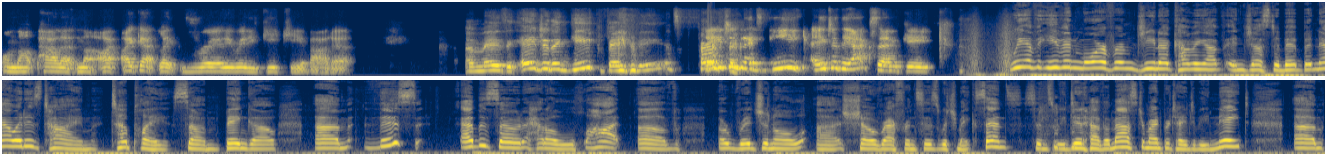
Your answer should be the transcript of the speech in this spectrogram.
on the palate? And I, I get like really, really geeky about it. Amazing. Age of the geek, baby. It's perfect. Age of the geek. Age of the accent geek. We have even more from Gina coming up in just a bit, but now it is time to play some bingo. Um, this episode had a lot of original uh, show references, which makes sense since we did have a mastermind pretending to be Nate. Um,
